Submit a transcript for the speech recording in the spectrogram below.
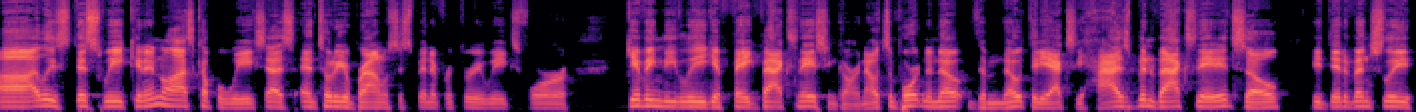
Uh, at least this week and in the last couple weeks, as Antonio Brown was suspended for three weeks for giving the league a fake vaccination card. Now, it's important to note to note that he actually has been vaccinated, so he did eventually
